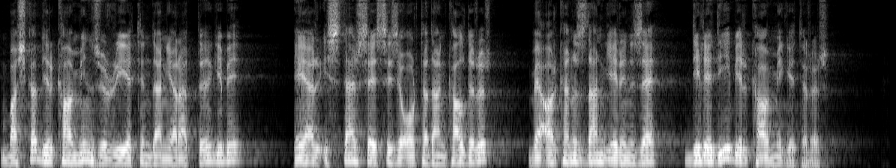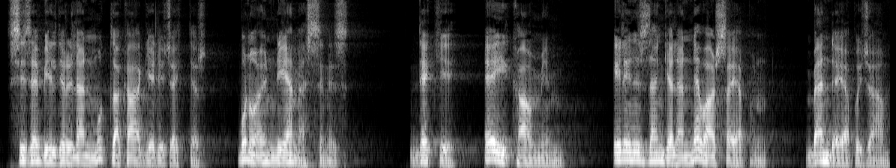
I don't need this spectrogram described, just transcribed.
başka bir kavmin zürriyetinden yarattığı gibi, eğer isterse sizi ortadan kaldırır ve arkanızdan yerinize dilediği bir kavmi getirir. Size bildirilen mutlaka gelecektir. Bunu önleyemezsiniz. De ki, ey kavmim! Elinizden gelen ne varsa yapın. Ben de yapacağım.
